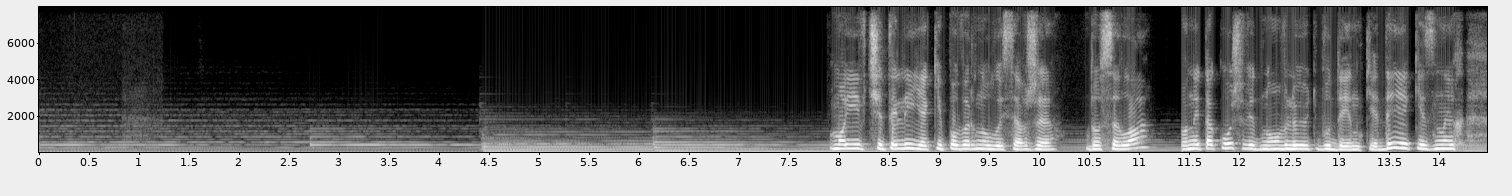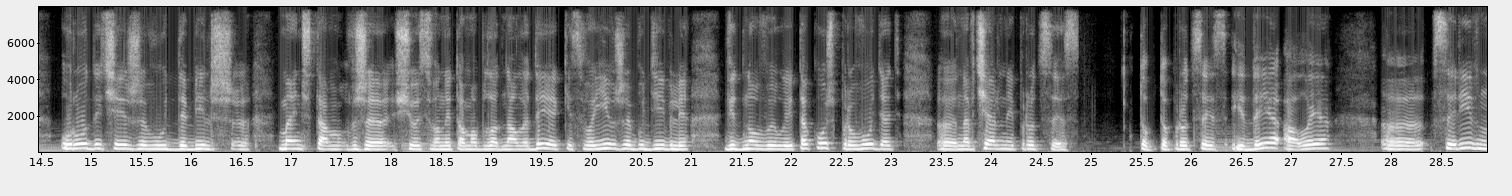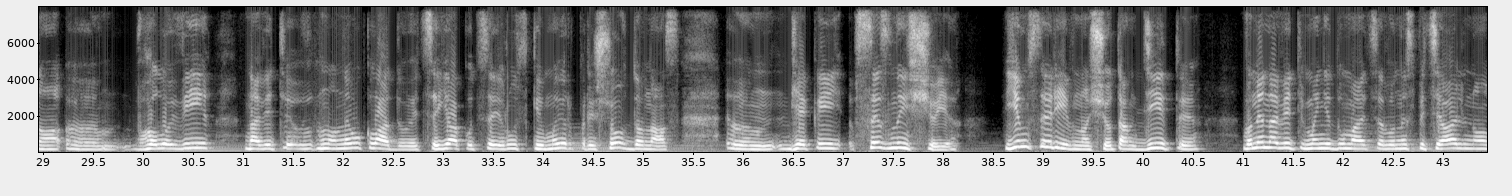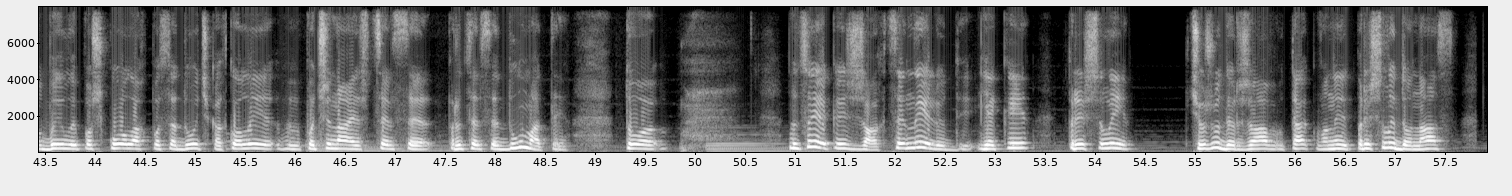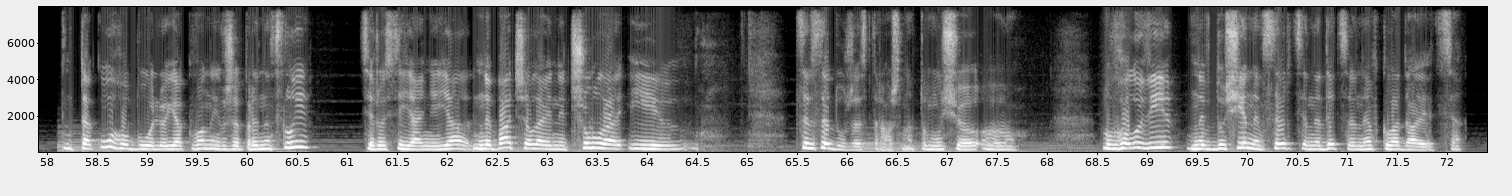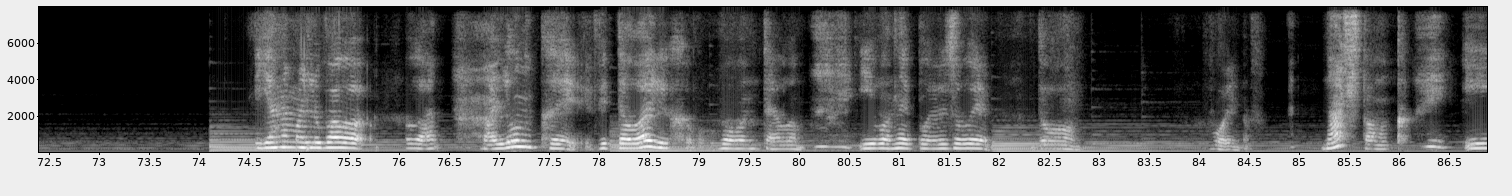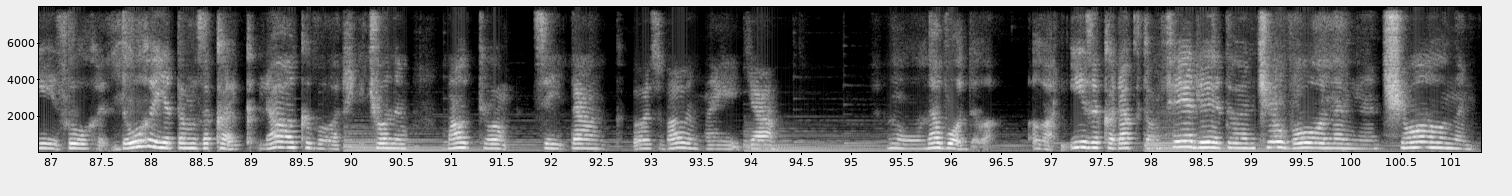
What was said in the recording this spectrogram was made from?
Мої вчителі, які повернулися вже до села, вони також відновлюють будинки. Деякі з них у родичей живуть, де більш е, там вже щось вони там обладнали, деякі свої вже будівлі відновили і також проводять е, навчальний процес. Тобто процес іде, але е, все рівно в голові навіть ну, не укладується, як у цей руський мир прийшов до нас, е, який все знищує. Їм все рівно, що там діти, Вони навіть мені думається, вони спеціально били по школах, по садочках. Коли е, починаєш це все про це все думати, то ну, це якийсь жах. Це не люди, які прийшли в чужу державу, так вони прийшли до нас. Такого болю, як вони вже принесли, ці росіяни, я не бачила і не чула, і це все дуже страшно, тому що е, ну, в голові, не в душі, не в серці, ніде це не вкладається. Я намалювала малюнки, віддала їх волонтерам, і вони повезли до воїнів. Наш танк і другий. Другий я там закарклякувала, і чорним маркером цей танк розвалений я ну, наводила. І за там фіолетовим, червоним, чорним.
